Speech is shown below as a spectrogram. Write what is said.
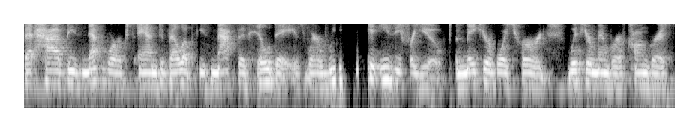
that have these networks and develop these massive hill days where we it easy for you to make your voice heard with your member of Congress.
